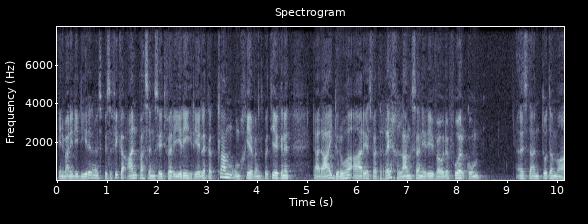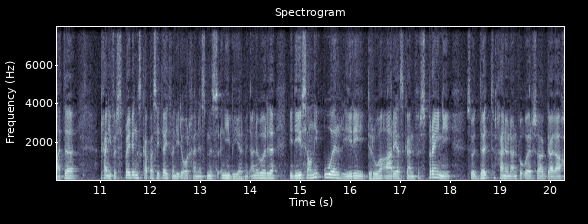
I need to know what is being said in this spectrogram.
en wanneer die diere nou spesifieke aanpassings het vir hierdie redelike klam omgewings, beteken dit dat daai droë areas wat reg langs aan hierdie woude voorkom is dan tot 'n mate gaan die verspreidingskapasiteit van hierdie organismes inhibeer. Met ander woorde, die dier sal nie oor hierdie droë areas kan versprei nie. So dit gaan nou dan veroorsaak dat daar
